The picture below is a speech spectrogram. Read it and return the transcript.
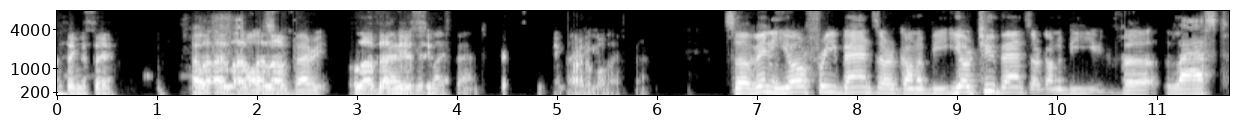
a thing to say. I, lo- I love, I love, very love that very new good Sumac. live band. Very good Incredible. live band. So, Vinny, your three bands are gonna be your two bands are gonna be the last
